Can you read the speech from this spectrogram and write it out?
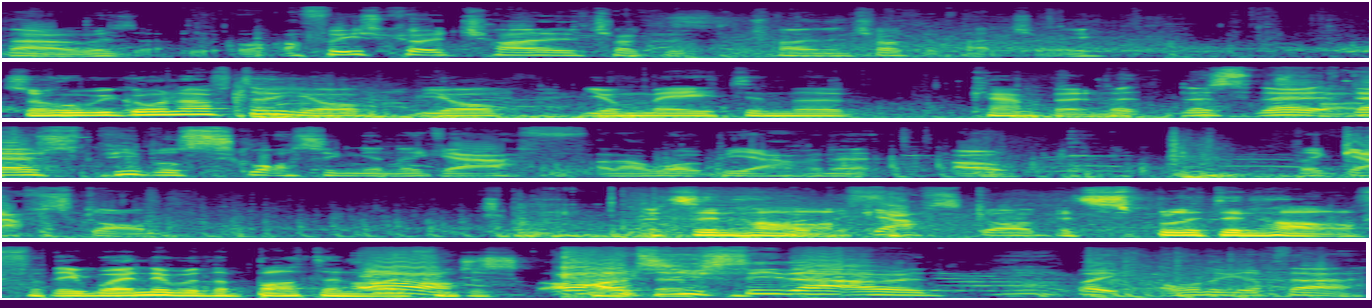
No, it was. I thought you called Charlie the Chocolate, Charlie the Chocolate Factory. So who are we going after? Your your your mate in the camping. But there's there, Oh. there's people squatting in the gaff, and I won't be having it. Oh, the gaff's gone. It's in half. The gaff's gone. It's split in half. They went in with a butter knife oh, and just oh, cut did you see that, Owen? Wait, I want to get up there.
